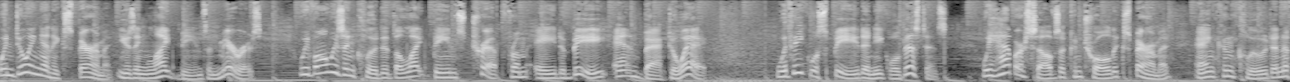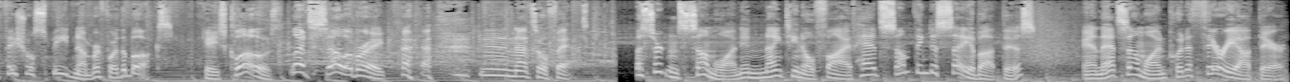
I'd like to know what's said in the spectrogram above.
When doing an experiment using light beams and mirrors, we've always included the light beam's trip from A to B and back to A. With equal speed and equal distance, we have ourselves a controlled experiment and conclude an official speed number for the books. Case closed. Let's celebrate! Eh, not so fast. A certain someone in 1905 had something to say about this, and that someone put a theory out there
